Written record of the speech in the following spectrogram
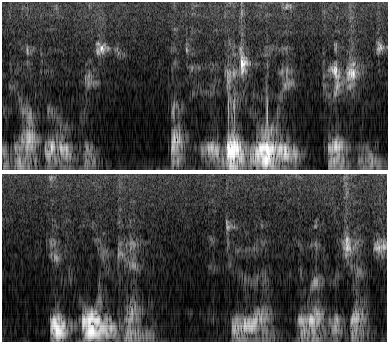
looking after old priests. But it goes with all the connections. Give all you can to uh, the work of the church.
